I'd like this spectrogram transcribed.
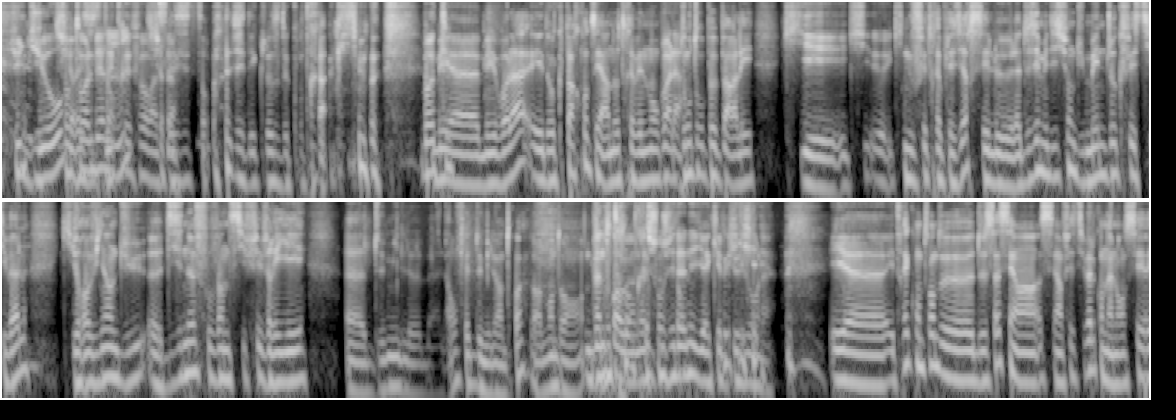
studio. Je suis résistant. fort à ça. J'ai des clauses de contrat. qui me- mais, euh, mais voilà. Et donc, par contre, il y a un autre événement dont on peut parler qui, est, qui, euh, qui nous fait très plaisir. C'est la deuxième édition du Main Joke Festival qui revient du euh, 19 au 26 février euh, 2000, bah, là, en fait, 2023. Vraiment dans. 23, dans on a changé d'année il y a quelques Oui. jours là. Et, euh, et très content de, de ça. C'est un, c'est un festival qu'on a lancé.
